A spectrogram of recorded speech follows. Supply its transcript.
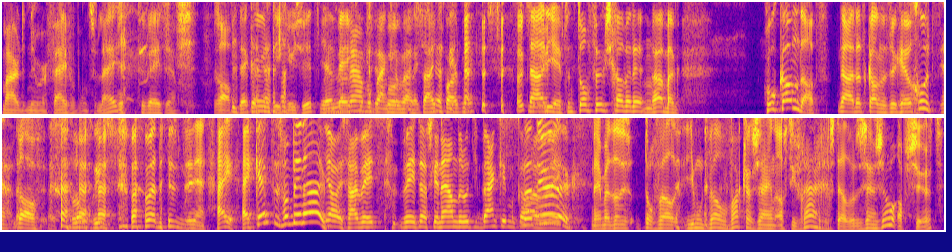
Maar de nummer vijf op onze lijst, te weten Ralf Dekker, die hier zit, Ja, mijn bij wekelijkse Rabobank Forum gewerkt. Side partner. nou, die heeft een topfunctie gehad bij de Rabobank. Hoe kan dat? Nou, dat kan natuurlijk heel goed, Ralf. Logisch. maar wat is, nee, hij, hij kent het van binnenuit. Ja, dus hij weet, weet als geen ander hoe die bank in elkaar. Natuurlijk. Nee, maar dat is toch wel. Je moet wel wakker zijn als die vragen gesteld worden. Ze zijn zo absurd.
